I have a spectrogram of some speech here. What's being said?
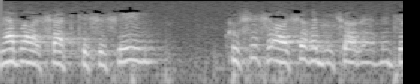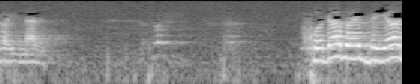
نباشد کششی کوشش عاشق بیچاره به جایی نرسد خدا باید به یاد,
